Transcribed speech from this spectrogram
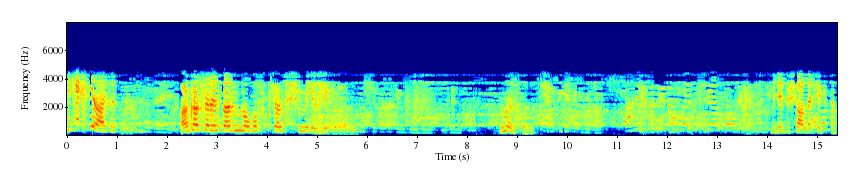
İki kişi etmiş. Arkadaşlar Eser'in Roblox şarkısı şimdi gelecek. Değil mi Eser'de? Bir de dışarıda çektim.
